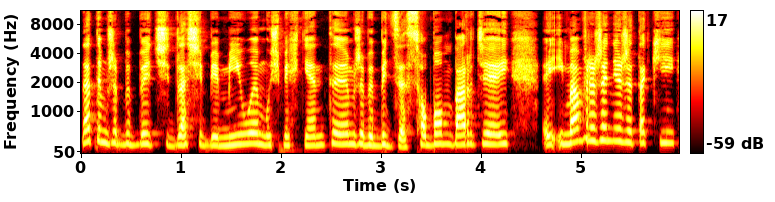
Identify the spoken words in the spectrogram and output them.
na tym, żeby być dla siebie miłym, uśmiechniętym, żeby być ze sobą bardziej. I mam wrażenie, że taki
